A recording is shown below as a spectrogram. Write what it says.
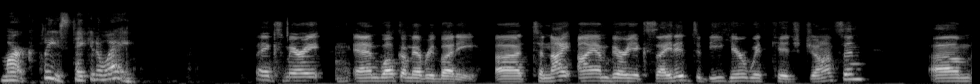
Mark, please take it away. Thanks, Mary, and welcome everybody. Uh, tonight, I am very excited to be here with Kij Johnson. Um,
